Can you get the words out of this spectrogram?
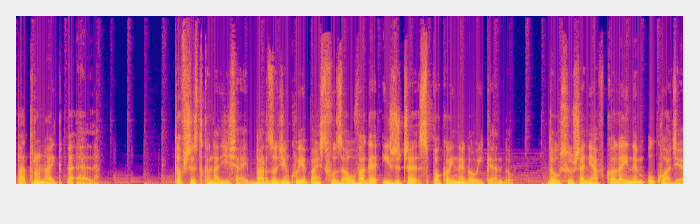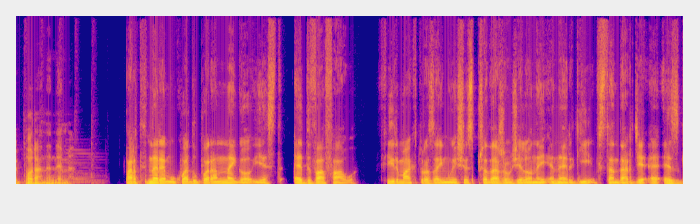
patronite.pl. To wszystko na dzisiaj. Bardzo dziękuję Państwu za uwagę i życzę spokojnego weekendu. Do usłyszenia w kolejnym układzie porannym. Partnerem układu porannego jest E2V, firma, która zajmuje się sprzedażą zielonej energii w standardzie ESG.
